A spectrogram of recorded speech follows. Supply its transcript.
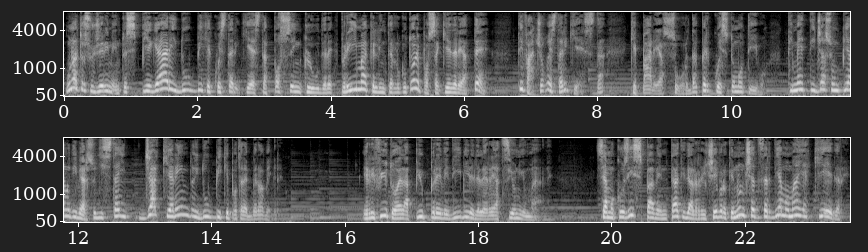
Un altro suggerimento è spiegare i dubbi che questa richiesta possa includere prima che l'interlocutore possa chiedere a te. Ti faccio questa richiesta, che pare assurda, per questo motivo. Ti metti già su un piano diverso, gli stai già chiarendo i dubbi che potrebbero avere. Il rifiuto è la più prevedibile delle reazioni umane. Siamo così spaventati dal ricevere che non ci azzardiamo mai a chiedere.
